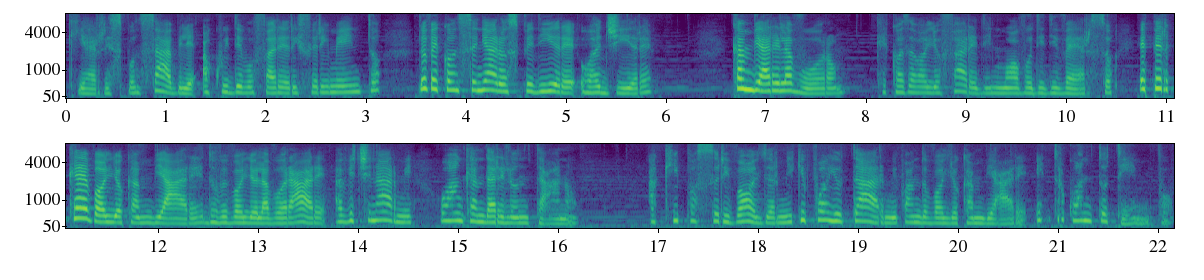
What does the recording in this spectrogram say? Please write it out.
Chi è il responsabile a cui devo fare riferimento? Dove consegnare o spedire o agire? Cambiare lavoro. Che cosa voglio fare di nuovo, di diverso? E perché voglio cambiare? Dove voglio lavorare? Avvicinarmi o anche andare lontano? A chi posso rivolgermi, chi può aiutarmi quando voglio cambiare, entro quanto tempo.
